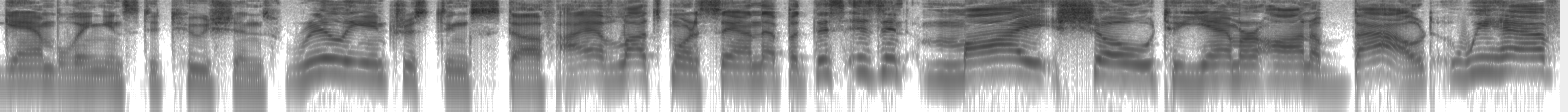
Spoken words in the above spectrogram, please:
gambling institutions. Really interesting stuff. I have lots more to say on that, but this isn't my show to yammer on about. We have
